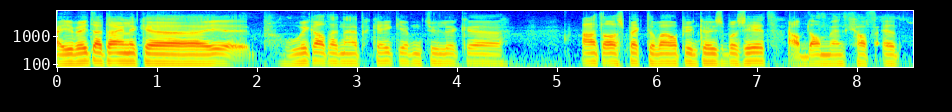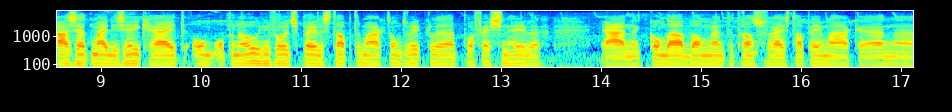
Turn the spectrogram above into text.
je weet uiteindelijk je, hoe ik altijd naar heb gekeken. Je hebt natuurlijk aantal aspecten waarop je een keuze baseert. Ja, op dat moment gaf AZ mij die zekerheid om op een hoog niveau te spelen, stappen te maken, te ontwikkelen, professioneler. Ja, en ik kon daar op dat moment de transfervrije stap heen maken. En, uh,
